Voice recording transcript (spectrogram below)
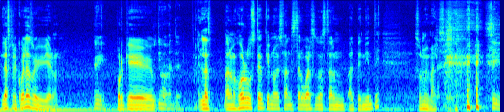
Las precuelas revivieron, Sí, porque últimamente. las a lo mejor usted que no es fan de Star Wars no está al, al pendiente, son muy malas. Sí.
